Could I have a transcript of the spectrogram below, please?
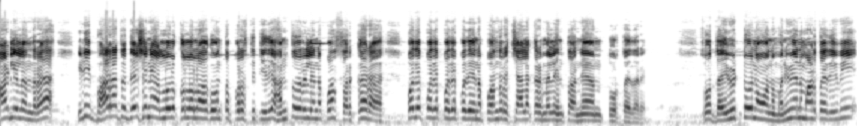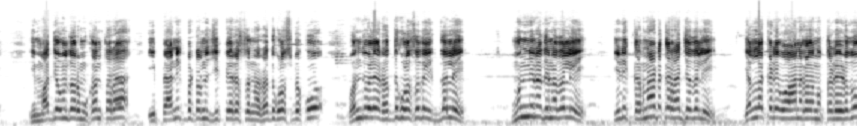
ಮಾಡಲಿಲ್ಲ ಅಂದ್ರೆ ಇಡೀ ಭಾರತ ದೇಶನೇ ಅಲ್ಲೋಲ ಕಲ್ಲೋಲ ಆಗುವಂಥ ಪರಿಸ್ಥಿತಿ ಇದೆ. ಅಂಥದ್ರಲ್ಲಿ ಏನಪ್ಪ ಸರ್ಕಾರ ಪದೇ ಪದೇ ಪದೇ ಪದೇ ಏನಪ್ಪ ಅಂದ್ರೆ ಚಾಲಕರ ಮೇಲೆ ಇಂಥ ಅನ್ಯಾಯವನ್ನು ತೋರ್ತಾ ಇದ್ದಾರೆ. ಸೊ ದಯವಿಟ್ಟು ನಾವು ಒಂದು ಮನವಿಯನ್ನು ಮಾಡ್ತಾ ಇದ್ದೀವಿ. ಈ ಮಾಧ್ಯಮದವ್ರ ಮುಖಾಂತರ ಈ panic button G P R S ಅನ್ನು ರದ್ದುಗೊಳಿಸಬೇಕು. ಒಂದು ವೇಳೆ ರದ್ದುಗೊಳಿಸದೇ ಇದ್ದಲ್ಲಿ, ಮುಂದಿನ ದಿನದಲ್ಲಿ ಇಡೀ ಕರ್ನಾಟಕ ರಾಜ್ಯದಲ್ಲಿ ಎಲ್ಲ ಕಡೆ ವಾಹನಗಳನ್ನು ತಡೆ ಹಿಡಿದು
